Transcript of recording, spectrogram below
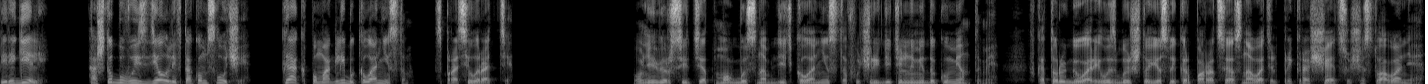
Перегелий, а что бы вы сделали в таком случае? Как помогли бы колонистам? Спросил Ратти. Университет мог бы снабдить колонистов учредительными документами, в которых говорилось бы, что если корпорация-основатель прекращает существование,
